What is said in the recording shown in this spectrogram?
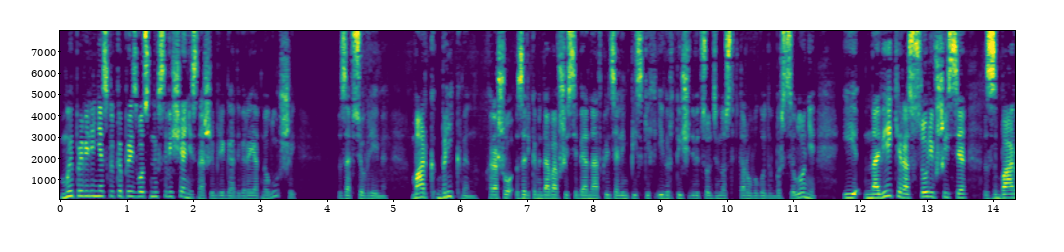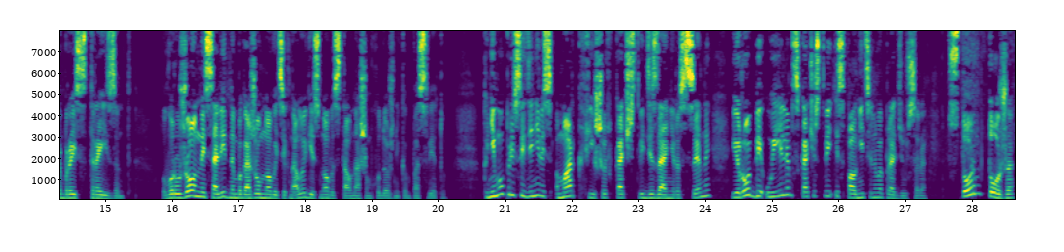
Мы провели несколько производственных совещаний с нашей бригадой, вероятно, лучшей за все время. Марк Брикмен, хорошо зарекомендовавший себя на открытии Олимпийских игр 1992 года в Барселоне и навеки рассорившийся с Барбарой Стрейзенд — вооруженный солидным багажом новой технологии, снова стал нашим художником по свету. К нему присоединились Марк Фишер в качестве дизайнера сцены и Робби Уильямс в качестве исполнительного продюсера. Сторм тоже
